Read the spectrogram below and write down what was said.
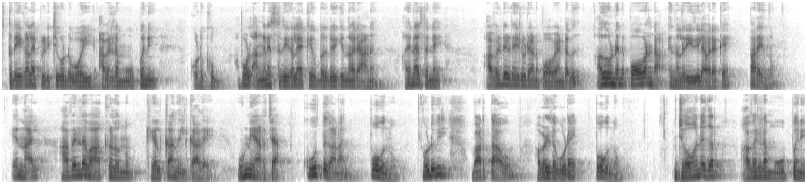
സ്ത്രീകളെ പിടിച്ചുകൊണ്ടുപോയി അവരുടെ മൂപ്പന് കൊടുക്കും. അപ്പോൾ അങ്ങനെ സ്ത്രീകളെയൊക്കെ ഉപദ്രവിക്കുന്നവരാണ്. അതിനാൽ തന്നെ അവരുടെ ഇടയിലൂടെയാണ് പോവേണ്ടത്. അതുകൊണ്ട് തന്നെ പോവണ്ട എന്നുള്ള രീതിയിൽ അവരൊക്കെ പറയുന്നു. എന്നാൽ അവരുടെ വാക്കുകളൊന്നും കേൾക്കാൻ നിൽക്കാതെ ഉണ്ണിയാർച്ച കൂത്ത് കാണാൻ പോകുന്നു. ഒടുവിൽ ഭർത്താവും അവളുടെ കൂടെ പോകുന്നു. ജോനകർ അവരുടെ മൂപ്പന്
